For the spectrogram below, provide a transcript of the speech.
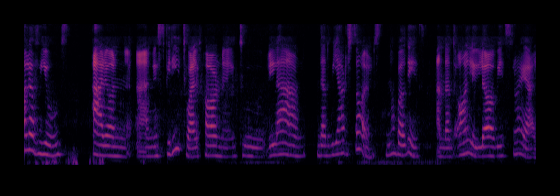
all of you are on an spiritual journey to learn that we are souls, not bodies, and that only love is real.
